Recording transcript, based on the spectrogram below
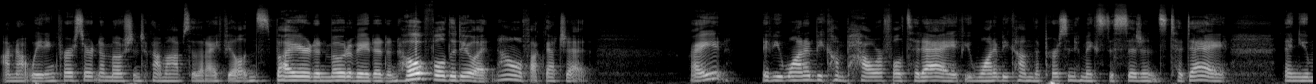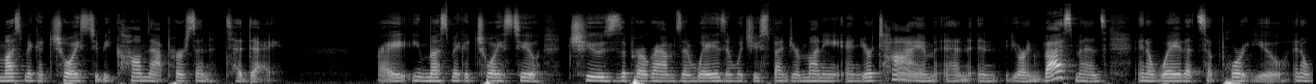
I'm not waiting for a certain emotion to come up so that I feel inspired and motivated and hopeful to do it. No, fuck that shit. Right? If you want to become powerful today, if you want to become the person who makes decisions today, then you must make a choice to become that person today. Right? You must make a choice to choose the programs and ways in which you spend your money and your time and, and your investments in a way that support you, in a,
